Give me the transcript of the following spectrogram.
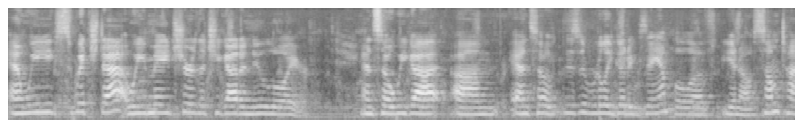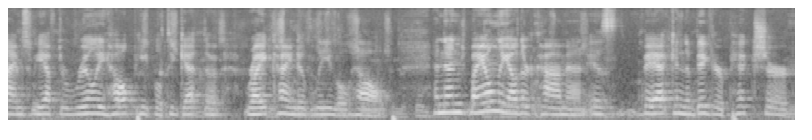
and we switched out. We made sure that she got a new lawyer. And so we got, um, and so this is a really good example of, you know, sometimes we have to really help people to get the right kind of legal help. And then my only other comment is back in the bigger picture,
